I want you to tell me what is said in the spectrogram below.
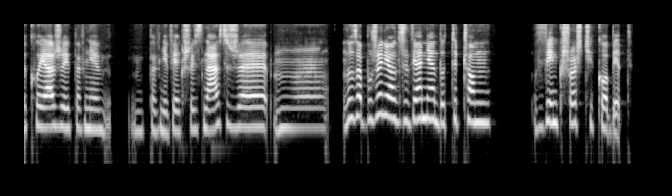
y, kojarzę i pewnie pewnie większość z nas, że mm, no, zaburzenia odżywiania dotyczą w większości kobiet.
